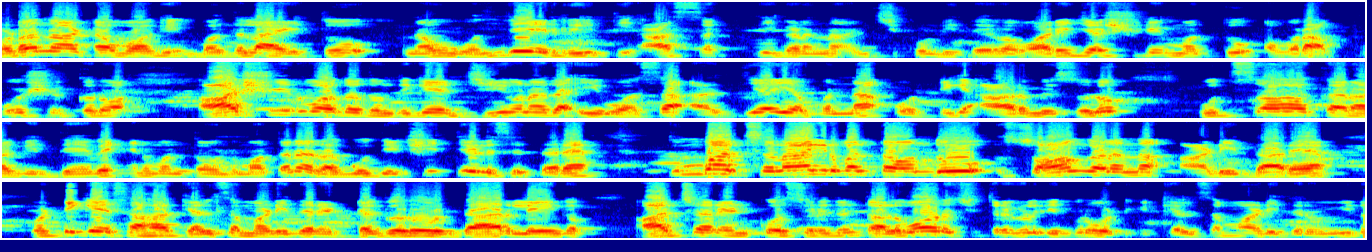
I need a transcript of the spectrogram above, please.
ಒಡನಾಟವಾಗಿ ಬದಲಾಯಿತು. ನಾವು ಒಂದೇ ರೀತಿ ಆಸಕ್ತಿಗಳನ್ನ ಹಂಚಿಕೊಂಡಿದ್ದೇವೆ. ವಾರಿಜಶ್ರೀ ಮತ್ತು ಅವರ ಪೋಷಕರು ಆಶೀರ್ವಾದದೊಂದಿಗೆ ಜೀವನದ ಈ ಹೊಸ ಅಧ್ಯಾಯವನ್ನ ಒಟ್ಟಿಗೆ ಆರಂಭಿಸಲು ಉತ್ಸಾಹಕರಾಗಿದ್ದೇವೆ ಎನ್ನುವಂತ ಒಂದು ಮಾತನ್ನ ರಘು ದೀಕ್ಷಿತ್ ತಿಳಿಸಿದ್ದಾರೆ. ತುಂಬಾ ಚೆನ್ನಾಗಿರುವಂತ ಒಂದು ಸಾಂಗ್ ಗಳನ್ನ ಆಡಿದ್ದಾರೆ ಒಟ್ಟಿಗೆ ಸಹ ಕೆಲಸ ಮಾಡಿದ್ದಾರೆ. ಟಗರು, ಡಾರ್ಲಿಂಗ್ ಆಚಾರ್ ಅಂಡ್ ಕೋ ಸೇರಿದಂತೆ ಹಲವಾರು ಚಿತ್ರಗಳಲ್ಲಿ ಇಬ್ಬರು ಒಟ್ಟಿಗೆ ಕೆಲಸ ಮಾಡಿದ್ದಾರೆ. ವಿವಿಧ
